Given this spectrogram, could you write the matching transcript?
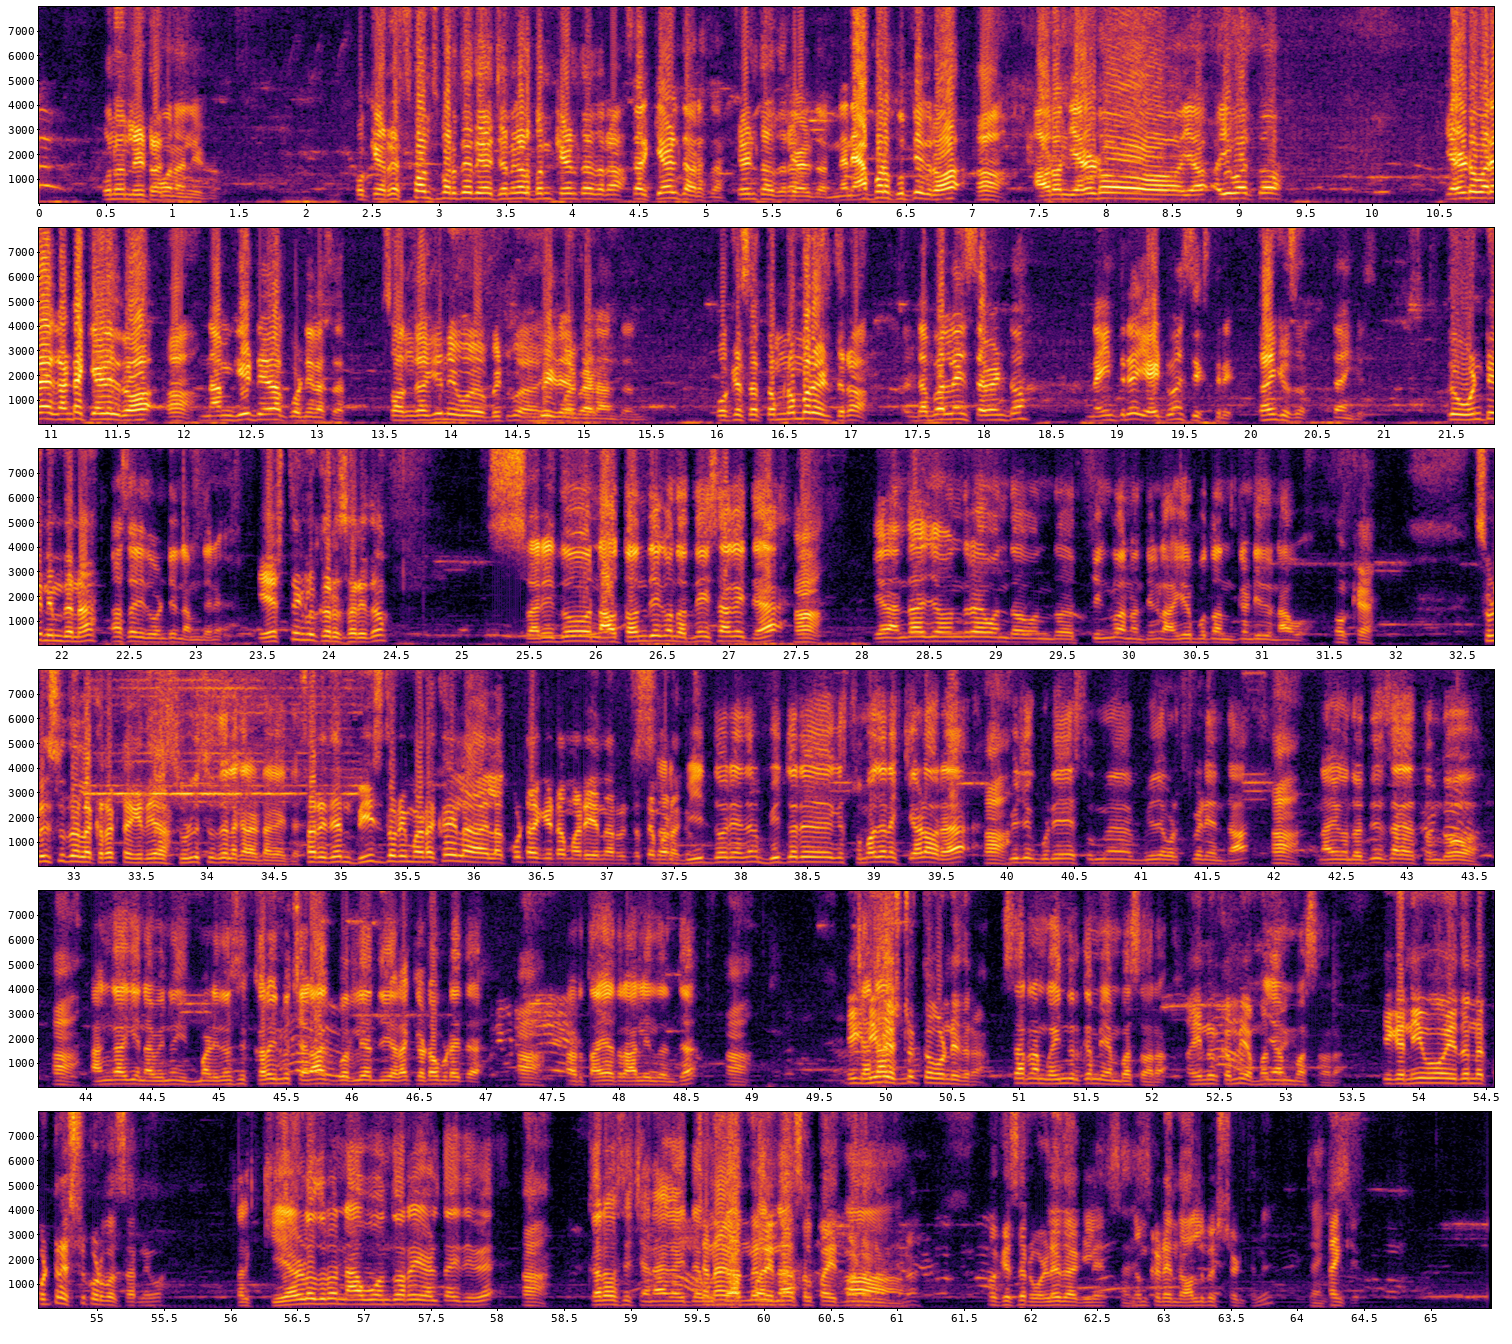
ಒಂದೊಂದು ಲೀಟರ್ ಒಂದೊಂದು ಲೀಟ್ರು ಓಕೆ ರೆಸ್ಪಾನ್ಸ್ ಬರ್ತಿದೆ ಜನಗಳು ಬಂದು ಕೇಳ್ತಾ ಇದಾರ ಸರ್ ಕೇಳ್ತಾರ ಸರ್. ಕೇಳ್ತಾ ಇದ್ದಾರೆ? ಹೇಳ್ತಾರೆ ನಾನು ವ್ಯಾಪಾರ ಕೂತಿದ್ರು. ಹಾ. ಅವ್ರೊಂದ್ ಎರಡು ಐವತ್ತು ಎರಡೂವರೆ ಗಂಟೆ ಕೇಳಿದ್ರು ನಮ್ಗೆ ನಮ್ ಗೀಟ್ ಏನೋ ಕೊಡ್ಲಿಲ್ಲ ಸರ್. ಸೊ ಹಂಗಾಗಿ ನೀವು ಬಿಟ್ಟು ಬೇಡ ಬೇಡ ಅಂತ ಓಕೆ ಸರ್ ತಮ್ಮ ನಂಬರ್ ಹೇಳ್ತೀರಾ? Double nine seven two nine three eight one six three thank you sir thank you sir ಇದು ಒಂಟಿ ನಿಮ್ದೇನಾ? ಹಾಂ ಸರ್ ಇದು ಒಂಟಿ ನಮ್ದೇನೆ. ಎಷ್ಟು ತಿಂಗಳು ಕರು ಸರ್ ಇದು? ಸರ್ ಇದು ನಾವು ತಂದೀಗ ಒಂದು ಹದಿನೈದು ಸಾವಿರ ಆಗೈತೆ. ಹಾ. ಏನ್ ಅಂದಾಜು ಅಂದ್ರೆ ಒಂದು ಒಂದು ತಿಂಗಳು ಹನ್ನೊಂದು ತಿಂಗಳು ಆಗಿರ್ಬೋದು ಅನ್ಕೊಂಡಿದ್ವಿ ನಾವು. ಓಕೆ ಸುಳಿಸೋದೆಲ್ಲ ಕರೆಕ್ಟ್ ಆಗಿದೆಯಾ? ಸುಳಿಸೋದೆಲ್ಲ ಕರೆಕ್ಟ್ ಆಗೈತೆ. ಸರ್ ಇದೇನ್ ಬೀಜ ದೋರಿ ಮಾಡಕ ಇಲ್ಲ ಇಲ್ಲ ಕೂಟ ಗೀಟ ಮಾಡಿ ಏನಾದ್ರು ಜೊತೆ ಮಾಡಕ? ಬೀದ್ದೋರಿ ಅಂದ್ರೆ ಬೀದ್ದೋರಿಗೆ ತುಂಬಾ ಜನ ಕೇಳವ್ರೆ ಬೀಜಕ್ ಬಿಡಿ ಸುಮ್ಮನೆ ಬೀಜ ಹೊಡ್ಸ್ಬೇಡಿ ಅಂತ. ನಾವೀಗ ಒಂದು ಹತ್ತು ದಿವಸ ತಂದು. ಹಂಗಾಗಿ ನಾವಿನ್ನು ಇದ್ ಮಾಡಿ ಇನ್ನೊಂದ್ಸರಿ ಕರ ಇನ್ನೂ ಚೆನ್ನಾಗಿ ಬರ್ಲಿ ಅಂತ ಎಲ್ಲ ಕೆಟ್ಟೋಗ್ಬಿಡೈತೆ ಅವ್ರ ತಾಯಿ ಹತ್ರ ಆಲಿಲ್ಲಂತೆ ಹಾ. ಈಗ ನೀವು ಎಷ್ಟು ತಗೊಂಡಿದ್ರ ಸರ್ ನಮ್ಗೆ ಐನೂರು ಕಮ್ಮಿ ಎಂಬತ್ತು ಸಾವಿರ. ಐನೂರು ಕಮ್ಮಿ ಎಂಬತ್ತು ಸಾವಿರ. ಈಗ ನೀವು ಇದನ್ನ ಕೊಟ್ರೆ ಎಷ್ಟು ಕೊಡ್ಬೋದು ಸರ್ ನೀವು? ಸರ್ ಕೇಳಿದ್ರು ನಾವು ಒಂದೂವರೆ ಹೇಳ್ತಾ ಇದೀವಿ ಹಾ. ಕರವಸಿ ಚೆನ್ನಾಗೈತೆ. ಸ್ವಲ್ಪ ಓಕೆ ಸರ್ ಒಳ್ಳೇದಾಗ್ಲಿ ನಮ್ಮ ಕಡೆಯಿಂದ ಆಲ್ ಬೆಸ್ಟ್ ಹೇಳ್ತೀನಿ. Thank you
